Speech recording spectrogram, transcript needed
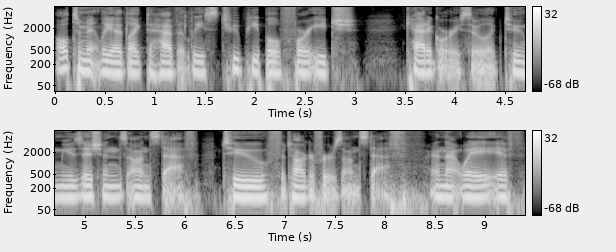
Ultimately, I'd like to have at least two people for each category. So, like two musicians on staff, two photographers on staff. And that way, if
